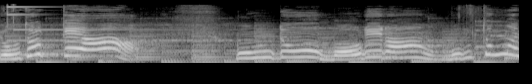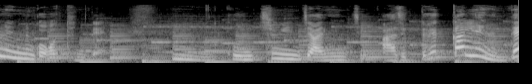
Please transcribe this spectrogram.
여덟 개야. 몸도 머리랑 몸통만 있는 것 같은데. 음, 곤충인지 아닌지 아직도 헷갈리는데?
